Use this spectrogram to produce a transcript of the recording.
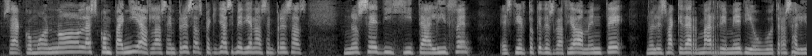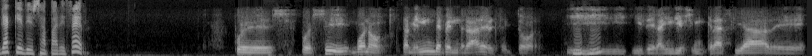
O sea, como no las compañías, las empresas, pequeñas y medianas empresas, no se digitalicen, es cierto que desgraciadamente no les va a quedar más remedio u otra salida que desaparecer. Pues, pues sí, bueno, también dependerá del sector y, y de la idiosincrasia de,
